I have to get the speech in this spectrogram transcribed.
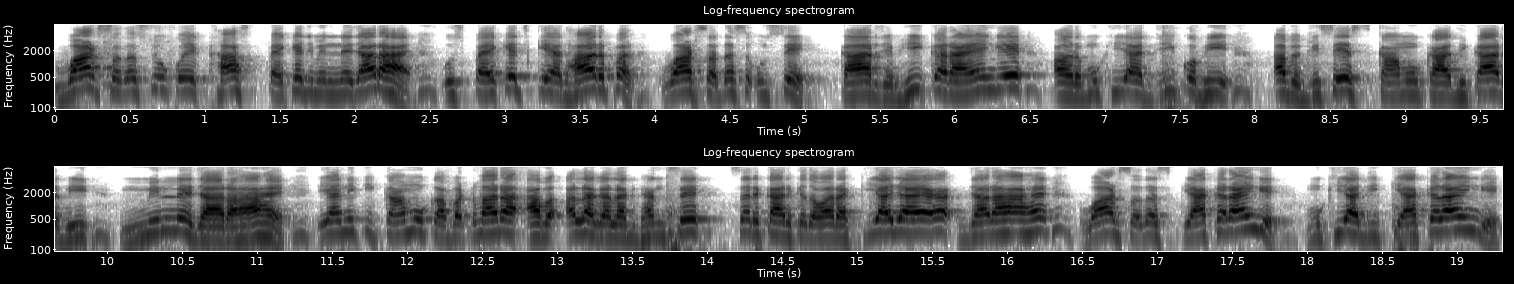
वार्ड सदस्यों को एक खास पैकेज मिलने जा रहा है। उस पैकेज के आधार पर वार्ड सदस्य उनसे कार्य भी कराएँगे और मुखिया जी को भी अब विशेष कामों का अधिकार भी मिलने जा रहा है। यानी कि कामों का बंटवारा अब अलग अलग ढंग से सरकार के द्वारा किया जाएगा जा रहा है। वार्ड सदस्य क्या कराएँगे? मुखिया जी क्या कराएँगे?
